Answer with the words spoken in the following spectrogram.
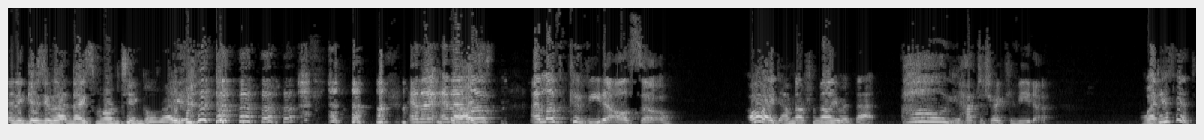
and it gives you that nice warm tingle, right? and I and Yeah, I I love I love KeVita also. oh, I, I'm not familiar with that. Oh, you have to try KeVita. What is it?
